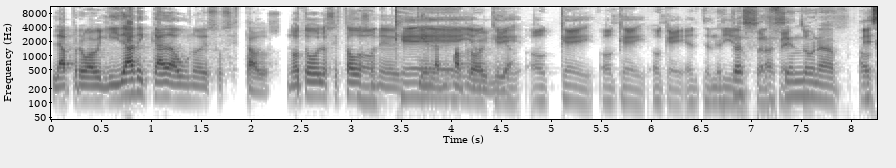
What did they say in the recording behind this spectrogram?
la probabilidad de cada uno de esos estados. No todos los estados son tienen la misma probabilidad. Ok, ok, ok, entendido. Estás haciendo una. Ok,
